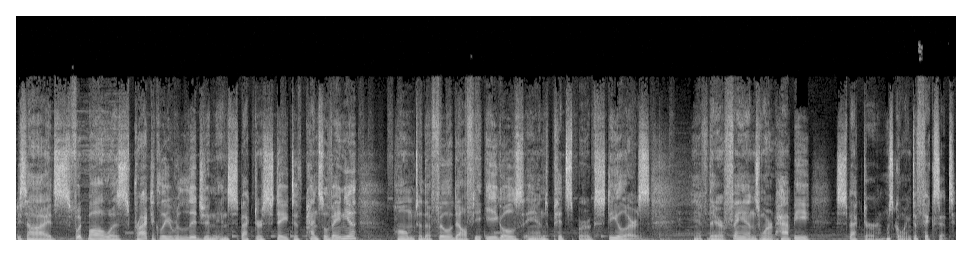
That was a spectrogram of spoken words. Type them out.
Besides, football was practically a religion in Specter's state of Pennsylvania, home to the Philadelphia Eagles and Pittsburgh Steelers. If their fans weren't happy, Specter was going to fix it.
